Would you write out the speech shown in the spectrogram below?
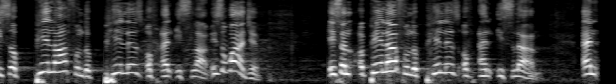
It's a pillar from the pillars of al-Islam. It's a wajib. It's an, a pillar from the pillars of al-Islam. And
